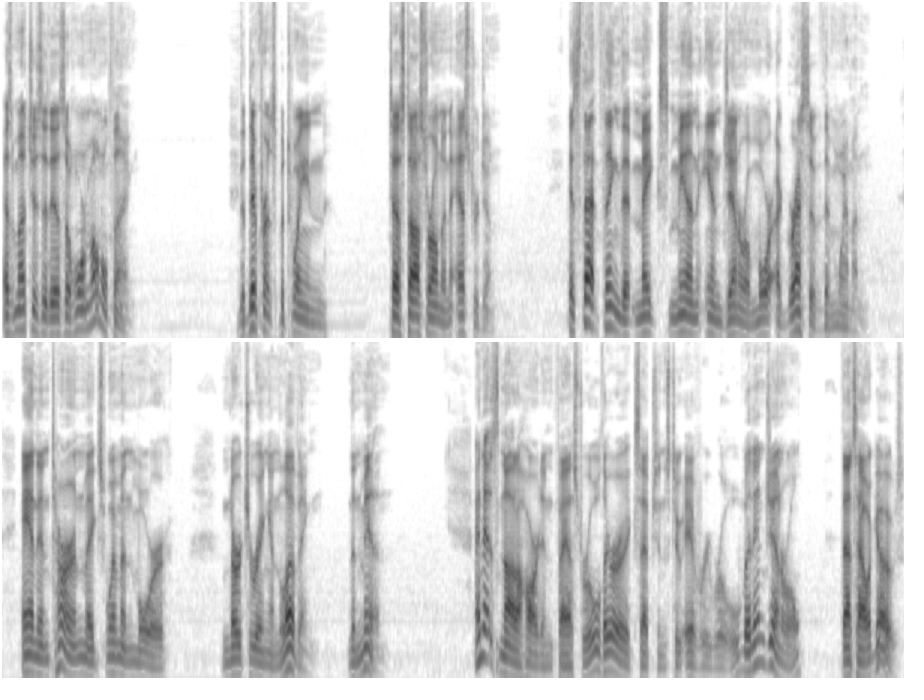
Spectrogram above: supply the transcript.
as much as it is a hormonal thing. The difference between testosterone and estrogen. It's that thing that makes men in general more aggressive than women, and in turn makes women more nurturing and loving than men. And it's not a hard and fast rule. There are exceptions to every rule, but in general, that's how it goes.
